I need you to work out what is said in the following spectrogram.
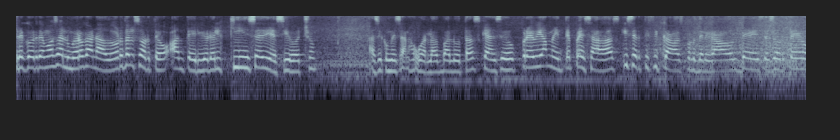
Recordemos el número ganador del sorteo anterior, el 1518. Así comienzan a jugar las balotas que han sido previamente pesadas y certificadas por delegados de este sorteo.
